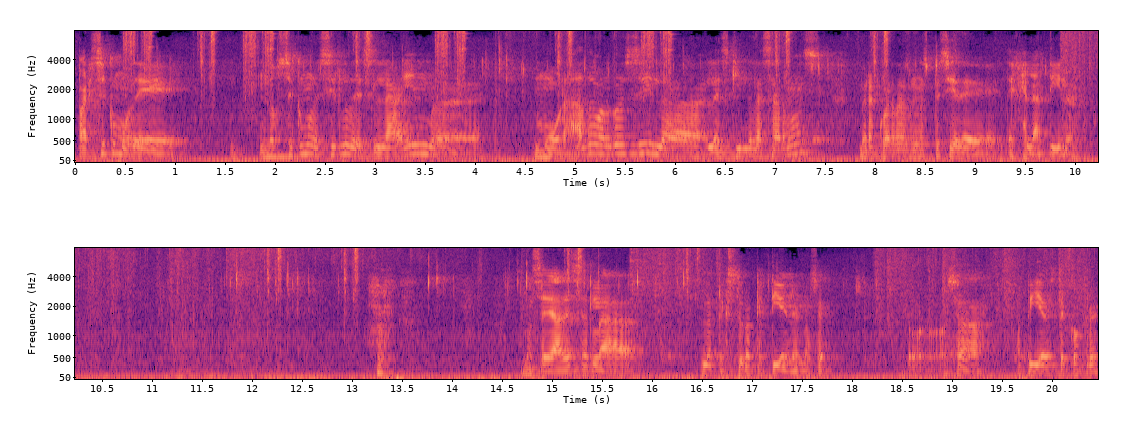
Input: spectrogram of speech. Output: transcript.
Parece como de... No sé cómo decirlo, de slime eh, morado o algo así, la, la skin de las armas. Me recuerda a una especie de, de gelatina. No sé, ha de ser la, la textura que tiene, no sé. Pero bueno, o sea, a pillar este cofre.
